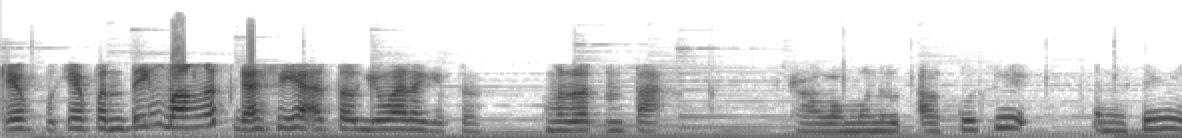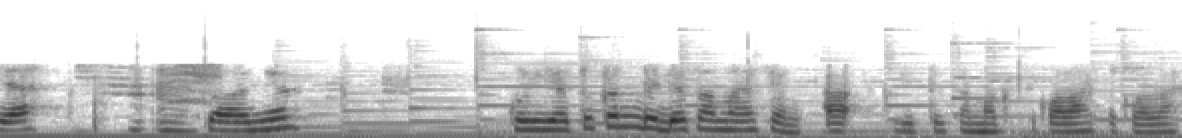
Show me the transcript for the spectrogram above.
Kayak kayak penting banget gak sih atau gimana gitu? Menurut entah. kalau menurut aku sih penting ya Mm-mm. soalnya kuliah tuh kan beda sama SMA gitu sama sekolah-sekolah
